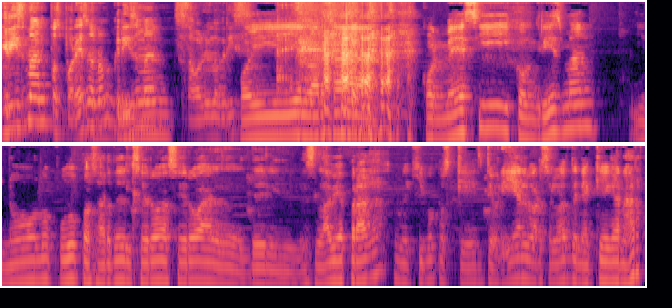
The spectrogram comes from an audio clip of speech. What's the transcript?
Griezmann, pues por eso, ¿no? Griezmann. se está volviendo gris. hoy el Barça con Messi y con Griezmann y no, no pudo pasar del 0 a 0 al del Slavia Praga, un equipo pues que en teoría el Barcelona tenía que ganar.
